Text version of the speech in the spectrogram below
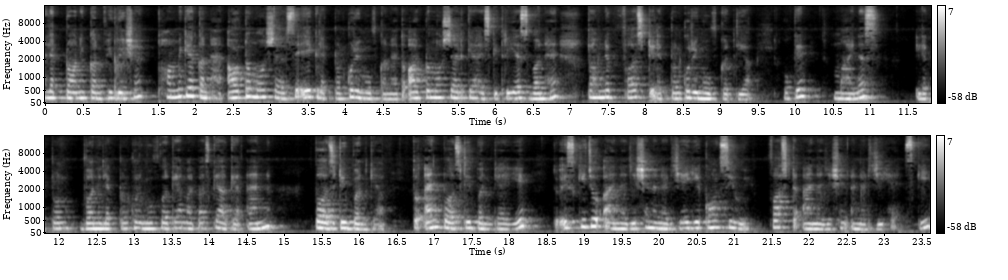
इलेक्ट्रॉनिक कन्फिग्रेशन तो हमें क्या करना है? आउटोमोस्ट सेल से एक इलेक्ट्रॉन को रिमूव करना है। तो आउटोमोस्ट सेल क्या है? इसकी थ्री एस वन है। तो हमने फ़र्स्ट इलेक्ट्रॉन को रिमूव कर दिया। Okay minus electron one electron को रिमूव करके हमारे पास क्या आ गया? एन पॉजिटिव बन गया। तो एन पॉजिटिव बन गया ये। तो इसकी जो आयनाइजेशन एनर्जी है, ये कौन सी हुई? फ़र्स्ट आयनाइजेशन एनर्जी है इसकी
